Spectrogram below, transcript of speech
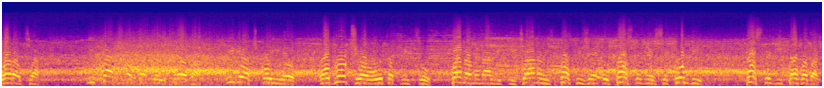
Koraća i tačno kako i treba. Igrač koji je odlučio ovu utakmicu, fenomenalni Kićanović, postiže u posljednjoj sekundi posljednji pogodak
